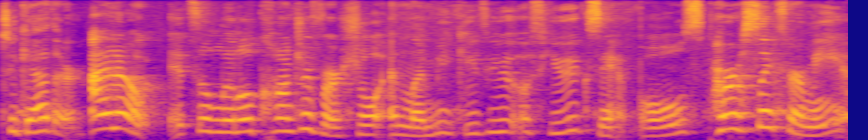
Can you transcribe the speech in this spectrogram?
together. I know it's a little controversial and let me give you a few examples. Personally for me,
